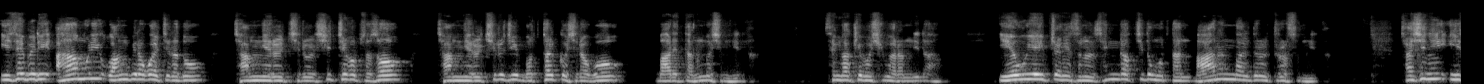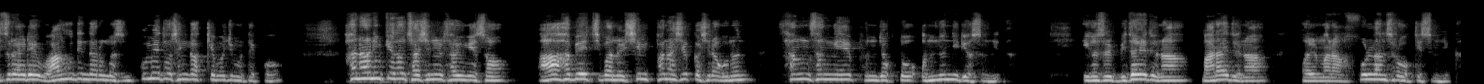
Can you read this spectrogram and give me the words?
이세벨이 아무리 왕비라고 할지라도 장례를 치를 시체가 없어서 장례를 치르지 못할 것이라고 말했다는 것입니다. 생각해 보시기 바랍니다. 예후의 입장에서는 생각지도 못한 많은 말들을 들었습니다. 자신이 이스라엘의 왕이 된다는 것은 꿈에도 생각해 보지 못했고 하나님께서 자신을 사용해서 아합의 집안을 심판하실 것이라고는 상상해 본 적도 없는 일이었습니다. 이것을 믿어야 되나 말아야 되나 얼마나 혼란스러웠겠습니까?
